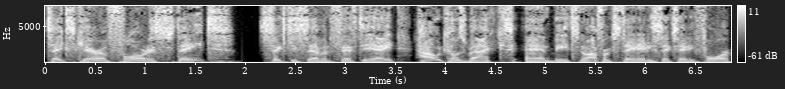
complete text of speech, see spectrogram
takes care of Florida State. 67-58. Howard comes back and beats Norfolk State 86-84.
